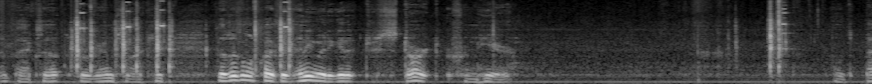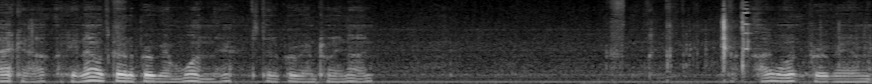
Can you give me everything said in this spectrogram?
That backs out the program selection. So it doesn't look like there's any way to get it to start from here. Let's back out. Okay, now it's going to program 1 there instead of program 29. I want program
